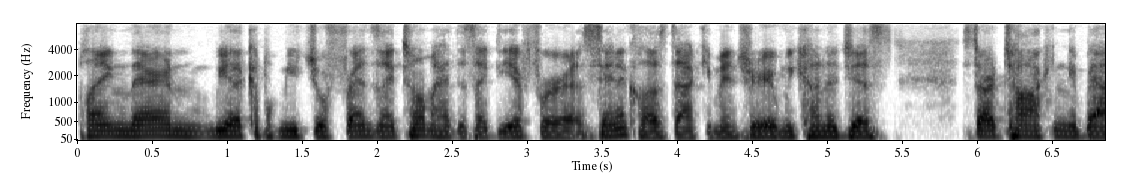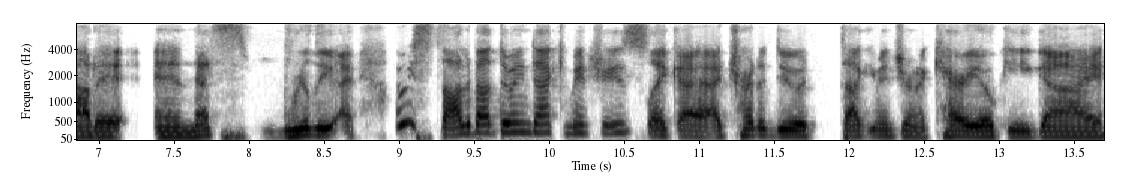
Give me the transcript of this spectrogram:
playing there, and we had a couple mutual friends. And I told him I had this idea for a Santa Claus documentary, and we kind of just start talking about it and that's really i always thought about doing documentaries like I, I try to do a documentary on a karaoke guy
